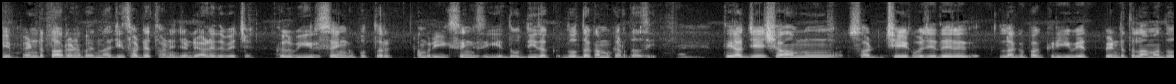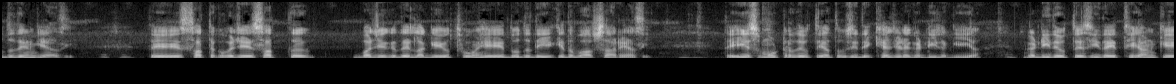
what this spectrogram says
ਇਹ ਪਿੰਡ ਧਾਰਨ ਪੈਂਦਾ ਜੀ ਸਾਡੇ ਥਾਣੇ ਜੰਡਿਆਲੇ ਦੇ ਵਿੱਚ। ਕੁਲਵੀਰ ਸਿੰਘ ਪੁੱਤਰ ਅਮਰੀਕ ਸਿੰਘ ਸੀ ਇਹ ਦੋਧੀ ਦਾ ਦੁੱਧ ਦਾ ਕੰਮ ਕਰਦਾ ਸੀ। ਤੇ ਅੱਜ ਇਹ ਸ਼ਾਮ ਨੂੰ 6:30 ਵਜੇ ਦੇ ਲਗਭਗ ਕਰੀਬ ਇਹ ਪਿੰਡ ਤਲਾਵਾ ਦੁੱਧ ਦੇਣ ਗਿਆ ਸੀ। ਤੇ 7:00 ਵਜੇ 7 ਵਜੇ ਦੇ ਲੱਗੇ ਉੱਥੋਂ ਇਹ ਦੁੱਧ ਦੇ ਕੇ ਤਾਂ ਵਾਪਸ ਆ ਰਿਹਾ ਸੀ। ਤੇ ਇਸ ਮੋਟਰ ਦੇ ਉੱਤੇ ਆ ਤੁਸੀਂ ਦੇਖਿਆ ਜਿਹੜੇ ਗੱਡੀ ਲੱਗੀ ਆ। ਗੱਡੀ ਦੇ ਉੱਤੇ ਸੀ ਤਾਂ ਇੱਥੇ ਆਣ ਕੇ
